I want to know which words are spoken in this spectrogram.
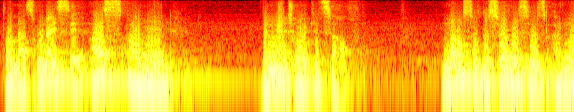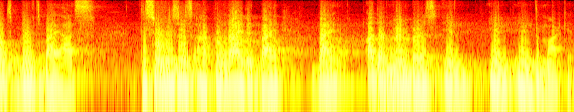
from us. When I say us, I mean the network itself. Most of the services are not built by us. The services are provided by, by other members in, in, in the market,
